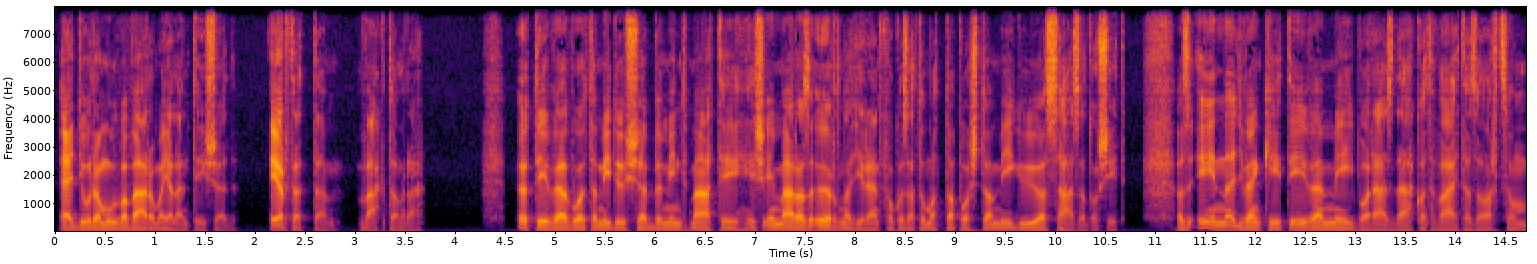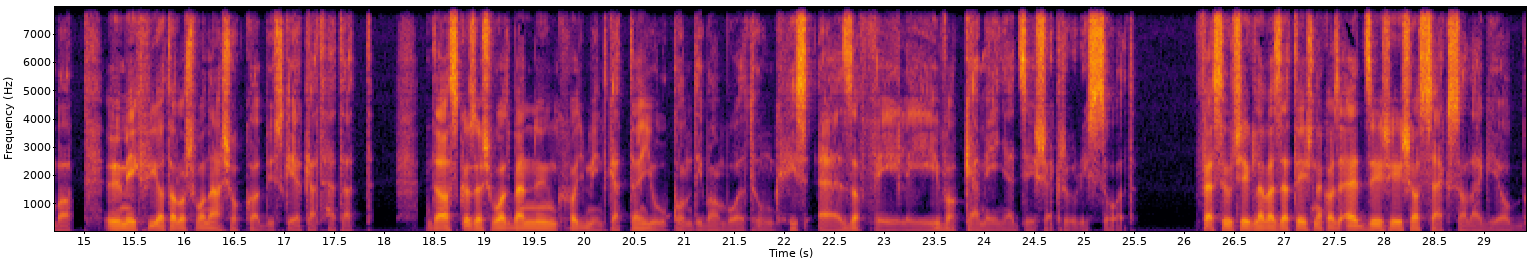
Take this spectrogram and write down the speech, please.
Egy óra múlva várom a jelentésed. Értettem, vágtam rá. Öt évvel voltam idősebb, mint Máté, és én már az őrnagyi rendfokozatomat tapostam, míg ő a századosit. Az én 42 éven mély barázdákat vájt az arcomba. Ő még fiatalos vonásokkal büszkélkedhetett. De az közös volt bennünk, hogy mindketten jó kondiban voltunk, hisz ez a fél év a kemény edzésekről is szólt. Feszültséglevezetésnek az edzés és a szex a legjobb.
